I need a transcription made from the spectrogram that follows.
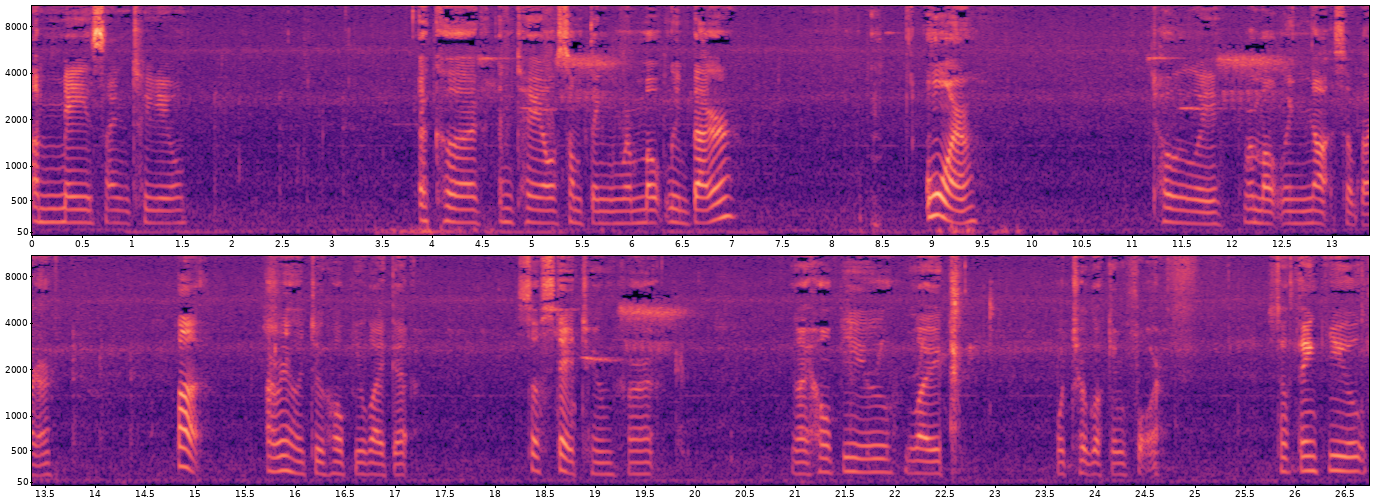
amazing to you. It could entail something remotely better or totally remotely not so better. But I really do hope you like it. So stay tuned for it. And I hope you like what you're looking for. So thank you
